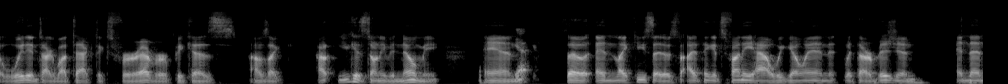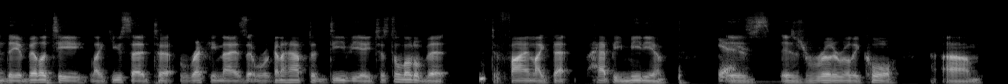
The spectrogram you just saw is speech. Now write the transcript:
uh, we didn't talk about tactics forever because I was like, you kids don't even know me, and yeah. so and like you said, was, I think it's funny how we go in with our vision and then the ability like you said to recognize that we're going to have to deviate just a little bit to find like that happy medium yeah. is is really really cool um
